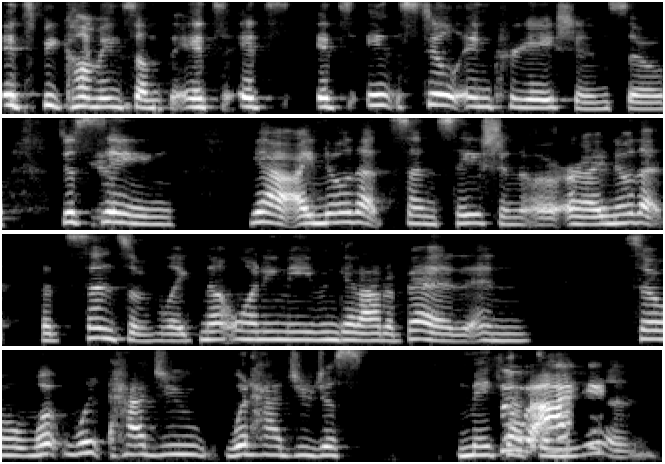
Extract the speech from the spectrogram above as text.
it's becoming something it's it's it's it's still in creation. So just yeah. saying yeah i know that sensation or, or, i know that that sense of like not wanting to even get out of bed. And so what what had you what had you just make so that demand? I,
